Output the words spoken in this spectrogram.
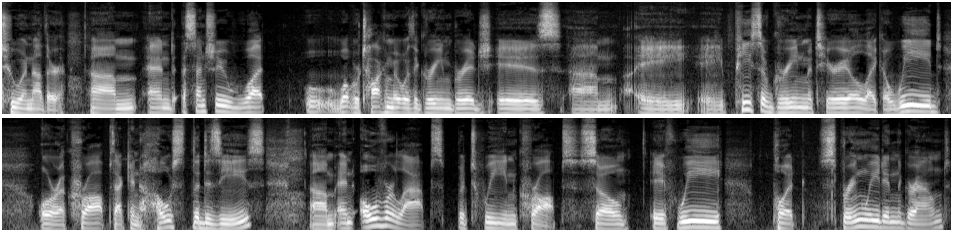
to another. Um, and essentially, what what we're talking about with a green bridge is um, a, a piece of green material like a weed or a crop that can host the disease um, and overlaps between crops. So if we put spring wheat in the ground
